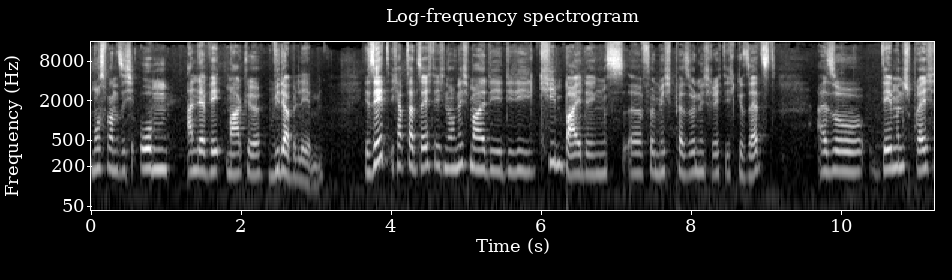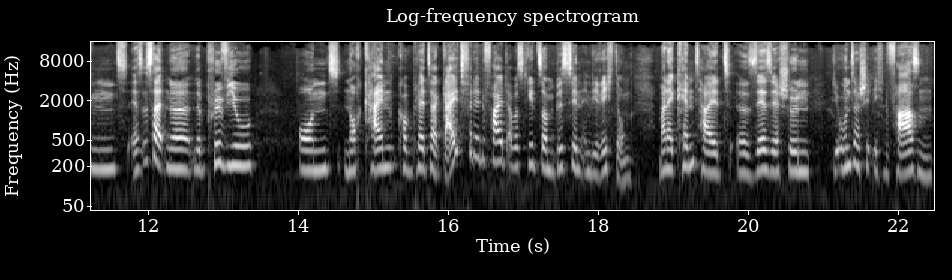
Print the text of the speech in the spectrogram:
muss man sich oben an der Wegmarke wiederbeleben. Ihr seht, ich habe tatsächlich noch nicht mal die, die, die Key-Bindings äh, für mich persönlich richtig gesetzt. Also dementsprechend, es ist halt eine, eine Preview und noch kein kompletter Guide für den Fight, aber es geht so ein bisschen in die Richtung. Man erkennt halt äh, sehr, sehr schön die unterschiedlichen Phasen,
